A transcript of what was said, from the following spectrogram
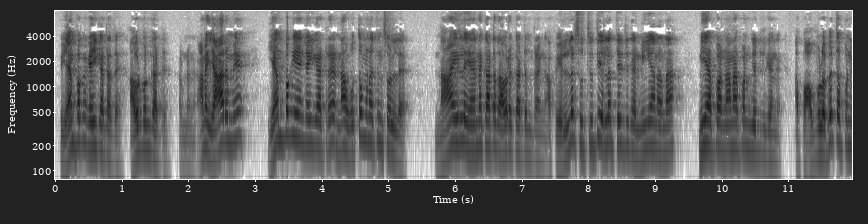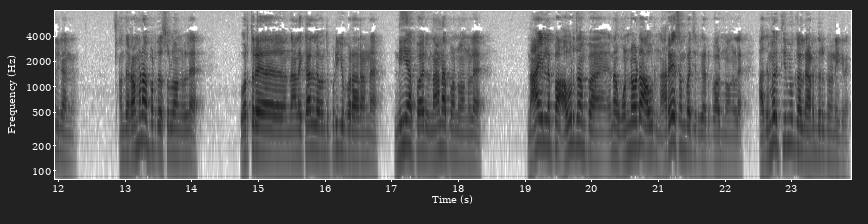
இப்ப என் பக்கம் கை காட்டாத. அவர் பக்கம் காட்டு அப்படின்னாங்க. ஆனா யாருமே என் பக்கம் என் கை காட்டுற நான் உத்தமனாச்சுன்னு சொல்லல. நான் இல்ல என்ன காட்டாத அவரை காட்டுன்றாங்க. அப்ப எல்லாரும் சுத்தி சுத்தி எல்லாம் தேடிட்டு இருக்காங்க நீயா நானா? நீயாப்பா நானாப்பான்னு கேட்டு இருக்காங்க அப்ப அவ்வளவு பேர் தப்பு பண்ணிருக்காங்க. அந்த ரமணா படத்தை சொல்லுவாங்கல்ல ஒருத்தரை நாளை காலைல வந்து பிடிக்க போறாரான்னு நீயாப்பா இல்ல நானா பண்ணுவாங்கல்ல. நான் இல்லப்பா அவர் தான்ப்பா ஏன்னா உன்னோட அவர் நிறைய சம்பாதிச்சிருக்காரு பாருவாங்களே அது மாதிரி திமுக நடந்திருக்குன்னு நினைக்கிறேன்.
